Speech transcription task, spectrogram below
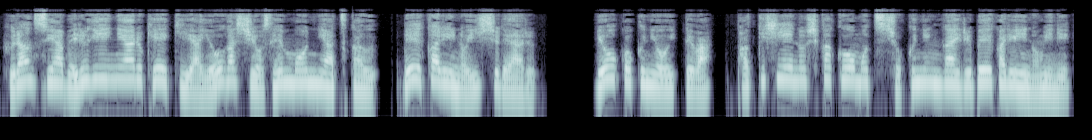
フランスやベルギーにあるケーキや洋菓子を専門に扱うベーカリーの一種である。両国においては、パティシエの資格を持つ職人がいるベーカリーのみに、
